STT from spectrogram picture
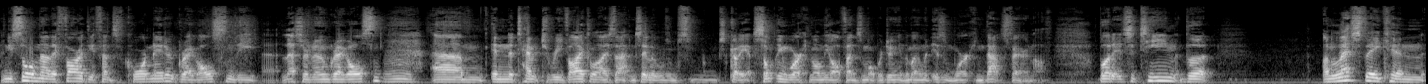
And you saw now they fired the offensive coordinator, Greg Olson, the uh, lesser known Greg Olson, um, in an attempt to revitalize that and say, look, we've got to get something working on the offense, and what we're doing at the moment isn't working. That's fair enough. But it's a team that unless they can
